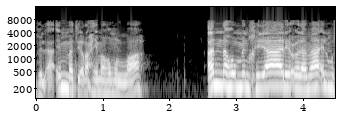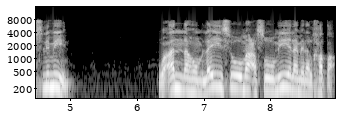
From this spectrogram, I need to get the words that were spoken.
في الأئمة رحمهم الله أنهم من خيار علماء المسلمين وأنهم ليسوا معصومين من الخطأ.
